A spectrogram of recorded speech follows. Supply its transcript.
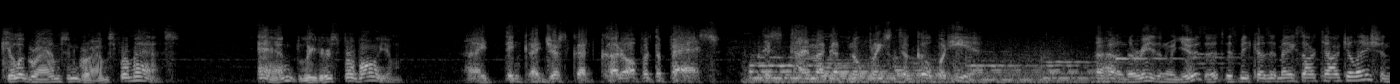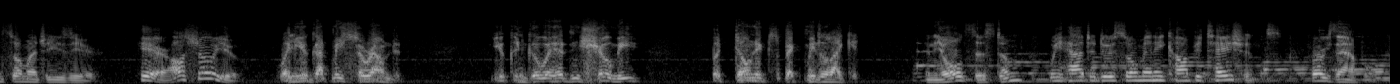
kilograms and grams for mass, and liters for volume. I think I just got cut off at the pass. This time I got no place to go but here. Uh, the reason we use it is because it makes our calculations so much easier. Here, I'll show you. Well, you got me surrounded. You can go ahead and show me, but don't expect me to like it. In the old system, we had to do so many computations. For example,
